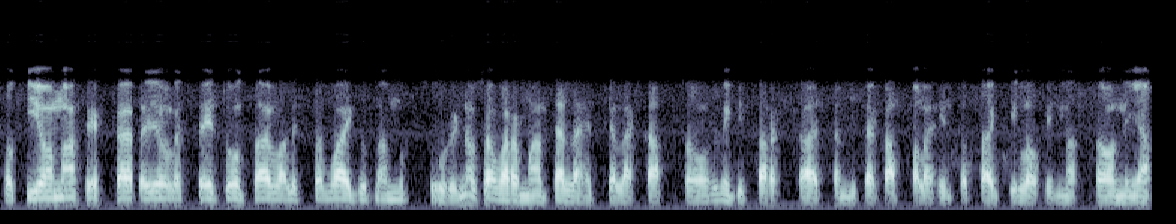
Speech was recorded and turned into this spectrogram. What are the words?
Toki on asiakkaita, joille se ei tuon taivaallista vaikuta, mutta suurin osa varmaan tällä hetkellä katsoo hyvinkin tarkkaan, että mitä kappalehinta tai kilohinnasta on. Ja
